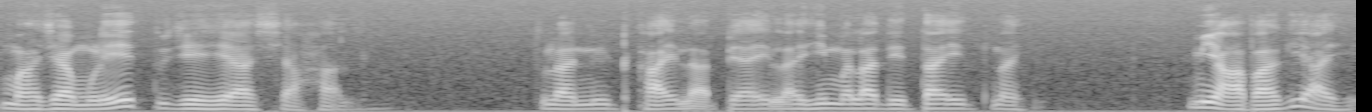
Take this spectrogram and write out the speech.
माझ्यामुळे तुझे हे अशा हाल. तुला नीट खायला प्यायलाही मला देता येत नाही. मी आभागी आहे.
